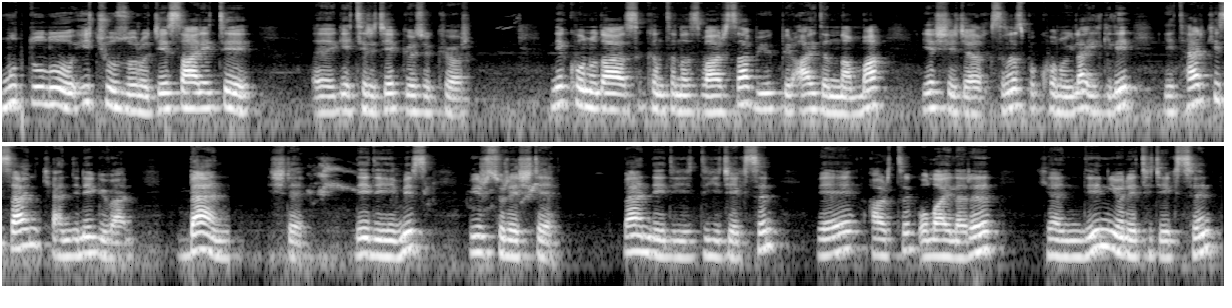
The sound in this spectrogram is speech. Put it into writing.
mutluluğu, iç huzuru, cesareti getirecek gözüküyor. Ne konuda sıkıntınız varsa büyük bir aydınlanma yaşayacaksınız bu konuyla ilgili. Yeter ki sen kendine güven. Ben işte dediğimiz bir süreçte ben de diyeceksin ve artık olayları kendin yöneteceksin.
